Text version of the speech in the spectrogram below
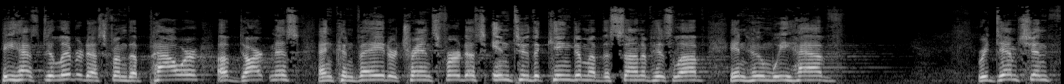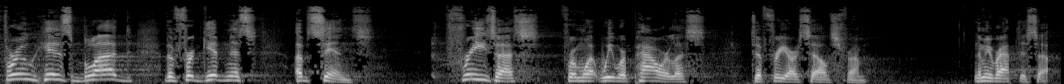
He has delivered us from the power of darkness and conveyed or transferred us into the kingdom of the Son of His love, in whom we have redemption through his blood, the forgiveness of sins. Frees us from what we were powerless to free ourselves from. Let me wrap this up.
